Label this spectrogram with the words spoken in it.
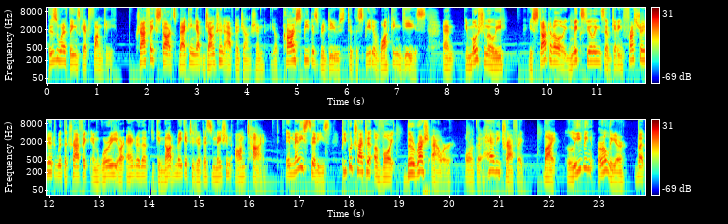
This is where things get funky. Traffic starts backing up junction after junction, your car speed is reduced to the speed of walking geese, and emotionally, you start developing mixed feelings of getting frustrated with the traffic and worry or anger that you cannot make it to your destination on time. In many cities, people try to avoid the rush hour or the heavy traffic by leaving earlier, but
